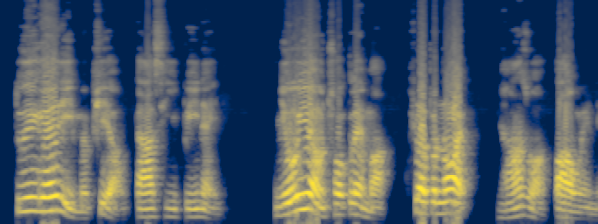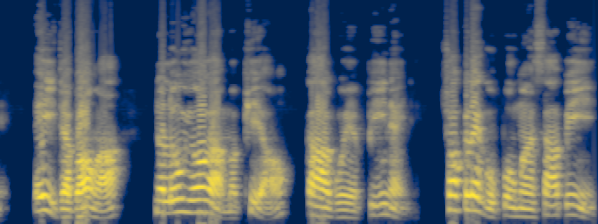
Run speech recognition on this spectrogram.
။သွေးခဲတွေမဖြစ်အောင်တားဆီးပေးနိုင်တယ်။ ညိုးရောင်ချောကလက်မှာ flavonoid များစွာပါဝင်တယ်။အဲ့ဒီဓာတ်ပေါင်းဟာနှလုံးရောဂါမဖြစ်အောင်ကာကွယ်ပေးနိုင်တယ်။ချောကလက်ကိုပုံမှန်စားပေးရင်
